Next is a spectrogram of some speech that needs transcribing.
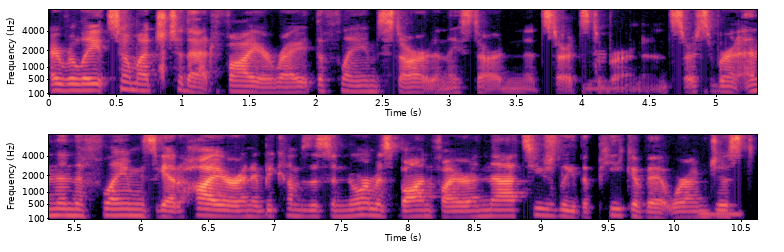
i relate so much to that fire right? The flames start and they start and it starts to mm-hmm. burn and it starts to burn and then the flames get higher and it becomes this enormous bonfire and that's usually the peak of it where i'm mm-hmm. just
